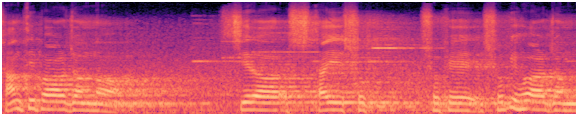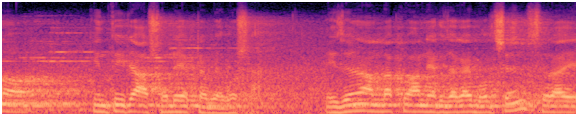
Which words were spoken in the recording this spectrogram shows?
শান্তি পাওয়ার জন্য, চিরস্থায়ী সুখ, সুখে, সুখী হওয়ার জন্য কিন্তু এটা আসলে একটা ব্যবসা। এই জন্য আল্লাহ কোরআন এক জায়গায় বলছেন, সুরায়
